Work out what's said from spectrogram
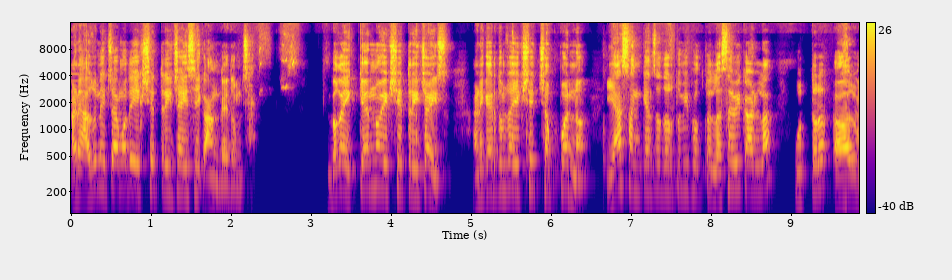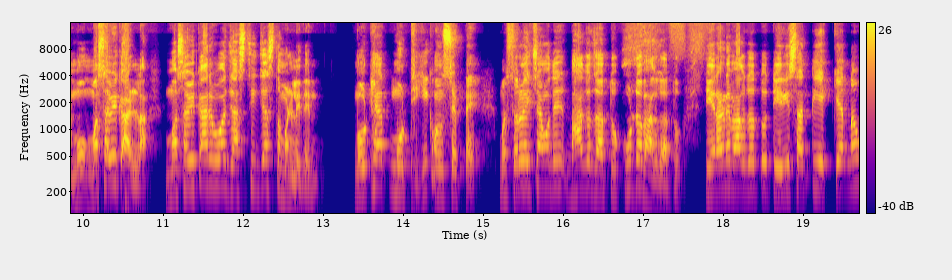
आणि अजून याच्यामध्ये एकशे त्रेचाळीस एक अंक आहे तुमचा. बघा एक्क्याण्णव एकशे त्रेचाळीस. आणि काय रे तुमचा? एकशे छप्पन्न. या संख्यांचा जर तुम्ही फक्त लसावी काढला उत्तर मसावी काढला. मसावी काय जास्तीत जास्त म्हणले त्यांनी. मोठ्यात मोठी ही कॉन्सेप्ट आहे. मग सरळ याच्यामध्ये भाग जातो कुठं भाग जातो? तेराने भाग जातो तेरी साती एक्क्याण्णव.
